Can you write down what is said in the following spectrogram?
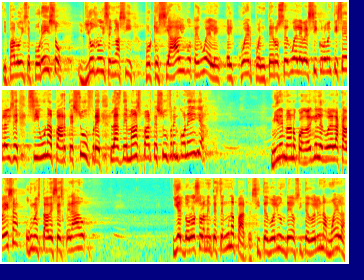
Y Pablo dice, por eso Dios lo diseñó así, porque si algo te duele, el cuerpo entero se duele. Versículo 26 lo dice, si una parte sufre, las demás partes sufren con ella. Mire hermano, cuando a alguien le duele la cabeza, uno está desesperado. Y el dolor solamente está en una parte. Si te duele un dedo, si te duele una muela,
